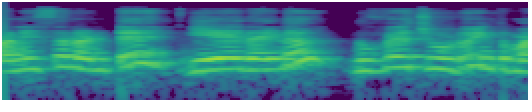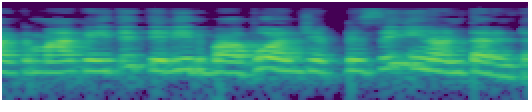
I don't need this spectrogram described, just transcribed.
అనేసి అని అంటే ఏదైనా నువ్వే చూడు ఇంకా మాకు మాకైతే తెలియదు బాబు అని చెప్పేసి ఈయన అంటారంట.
